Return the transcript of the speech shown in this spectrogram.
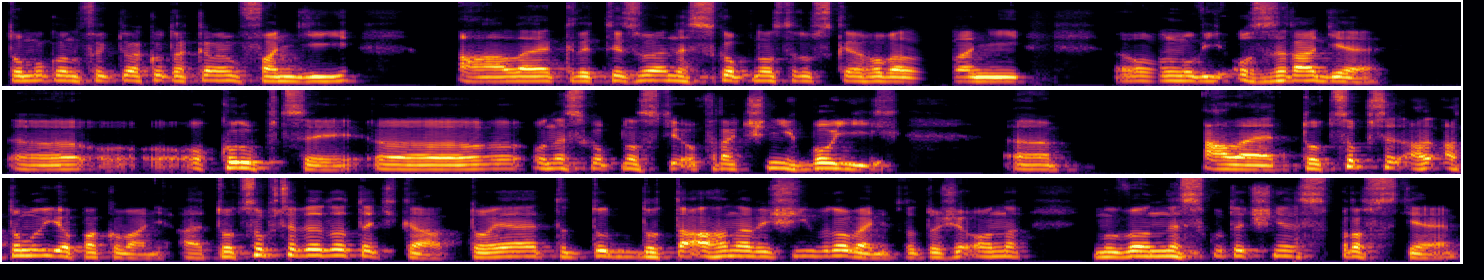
tomu konfliktu jako takovému fandí, ale kritizuje neschopnost ruského velení. On mluví o zradě, eh, o korupci, eh, o neschopnosti, o frakčních bojích. Ale to, co před, a to mluví opakovaně, ale to, co předvedl teďka, to je, to, to dotáhl na vyšší úroveň, protože on mluvil neskutečně sprostě,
